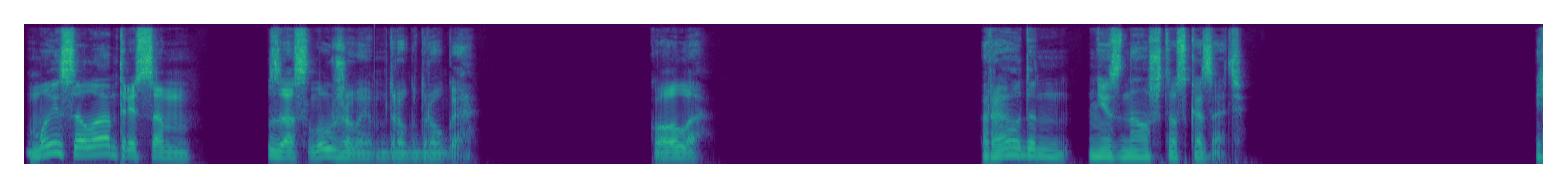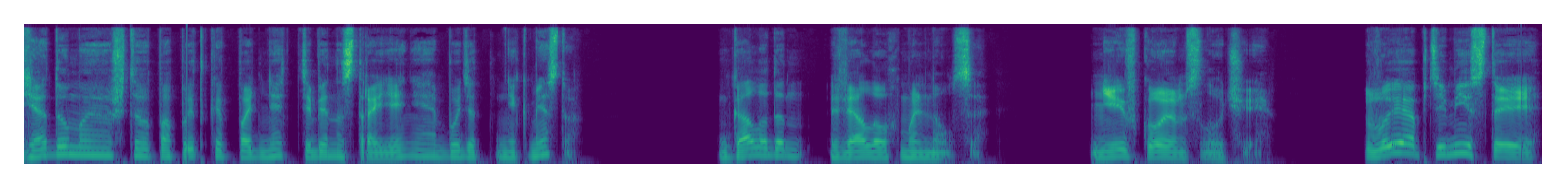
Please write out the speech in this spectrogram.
мы с Элантрисом заслуживаем друг друга. Кола. Рауден не знал, что сказать. «Я думаю, что попытка поднять тебе настроение будет не к месту?» Галадон вяло ухмыльнулся. «Ни в коем случае. Вы, оптимисты,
